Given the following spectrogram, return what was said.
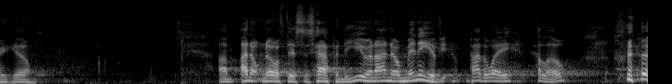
There you go. Um, I don't know if this has happened to you, and I know many of you. By the way, hello. it's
